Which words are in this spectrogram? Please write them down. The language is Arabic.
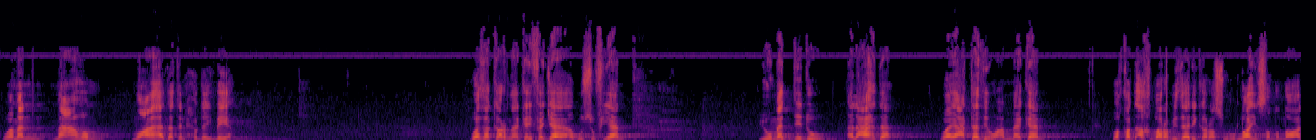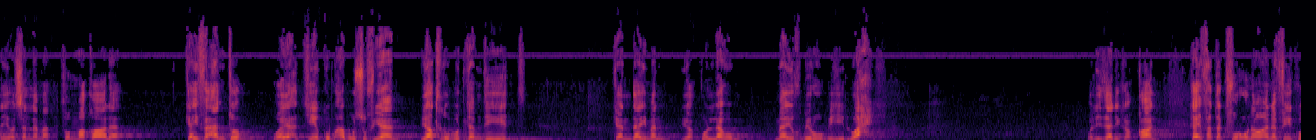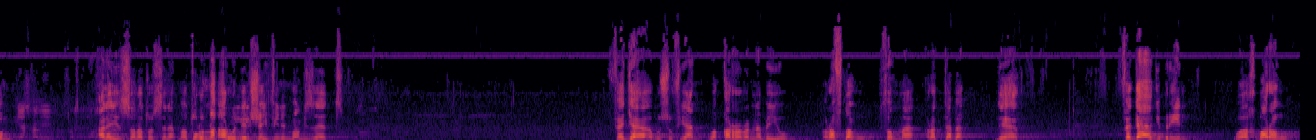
ومن معهم معاهدة الحديبية. وذكرنا كيف جاء أبو سفيان يمدد العهد ويعتذر عما كان وقد أخبر بذلك رسول الله صلى الله عليه وسلم ثم قال كيف أنتم؟ ويأتيكم أبو سفيان يطلب التمديد. كان دايما يقول لهم ما يخبره به الوحي. ولذلك قال كيف تكفرون وأنا فيكم؟ عليه الصلاة والسلام. ما طول النهار والليل شايفين المعجزات. فجاء أبو سفيان وقرر النبي رفضه ثم رتب لهذا. فجاء جبريل وأخبره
